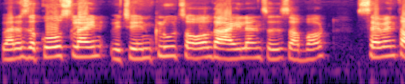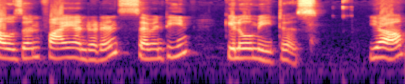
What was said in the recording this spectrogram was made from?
whereas the coastline which includes all the islands is about 7,517 kilometers. Yeah,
